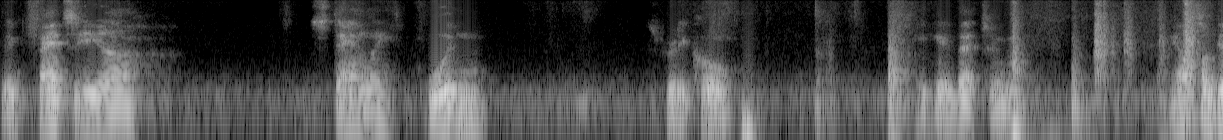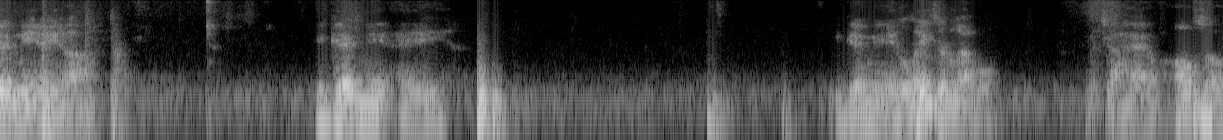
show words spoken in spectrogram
Big fancy uh, Stanley wooden. It's pretty cool. He gave that to me. He also gave me a, uh, he gave me a, he gave me a laser level, which I have also,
